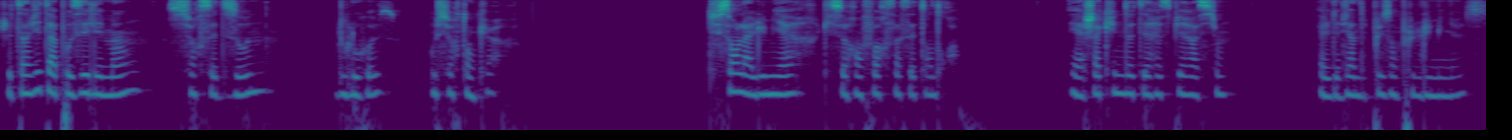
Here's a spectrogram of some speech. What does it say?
Je t'invite à poser les mains sur cette zone douloureuse sur ton cœur. Tu sens la lumière qui se renforce à cet endroit. Et à chacune de tes respirations, elle devient de plus en plus lumineuse.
